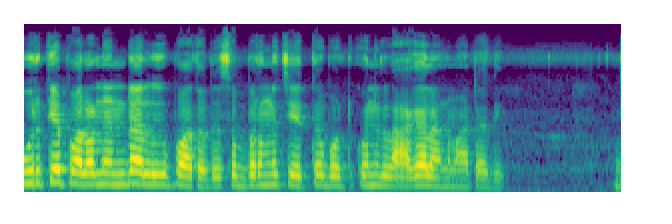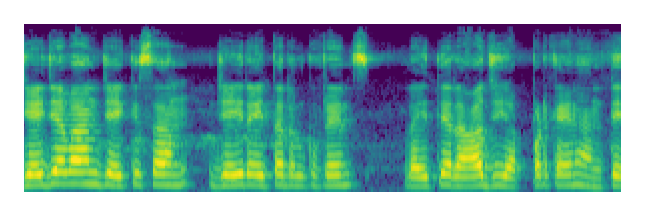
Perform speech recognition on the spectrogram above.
ఊరికే పొలం నిండా అలిగిపోతుంది శుభ్రంగా చేత్తో పట్టుకొని లాగాలన్నమాట అది. జై జవాన్ జై కిసాన్ జై రైతన్నలకు ఫ్రెండ్స్ రైతే రాజు ఎప్పటికైనా అంతే.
